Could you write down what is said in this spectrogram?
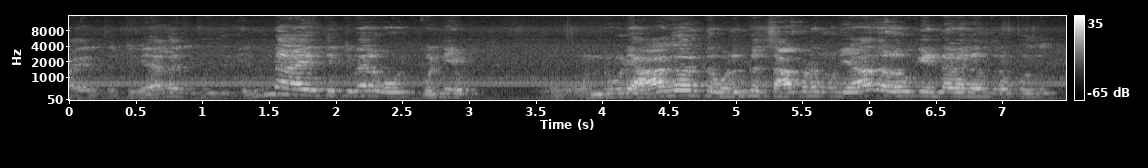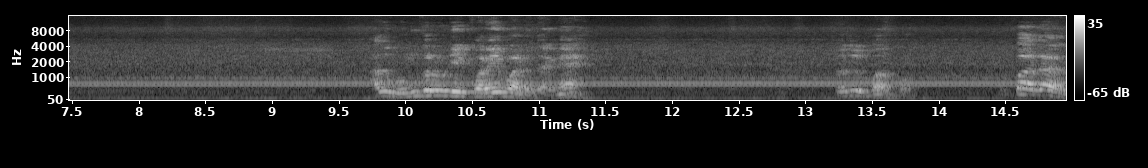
ஆயிரத்தெட்டு வேலை இருக்குது. என்ன ஆயிரத்தெட்டு வேலை? ஒன்று உன்னுடைய ஆகாரத்தை ஒழுங்கா சாப்பிட முடியாத அளவுக்கு என்ன வேலை வந்துட போகுது? அது உங்களுடைய குறைபாடு தாங்க சொல்லி பார்ப்போம். இப்போ அதான்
